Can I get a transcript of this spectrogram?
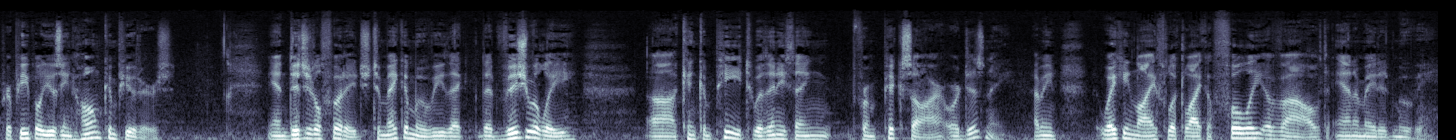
for people using home computers and digital footage to make a movie that, that visually uh, can compete with anything from Pixar or Disney. I mean, Waking Life looked like a fully evolved animated movie.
